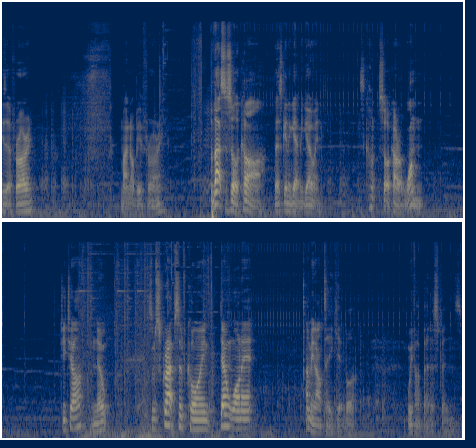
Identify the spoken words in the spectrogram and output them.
Is it a Ferrari? Might not be a Ferrari. But that's the sort of car that's going to get me going. It's the sort of car I want. GTR? Nope. Some scraps of coin. Don't want it. I mean, I'll take it, but we've had better spins.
